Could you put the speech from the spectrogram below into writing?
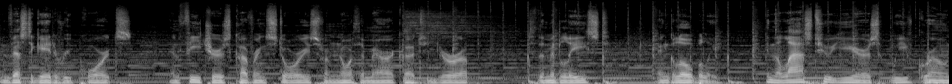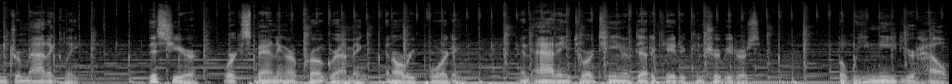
investigative reports, and features covering stories from North America to Europe to the Middle East and globally. In the last two years, we've grown dramatically. This year, we're expanding our programming and our reporting and adding to our team of dedicated contributors. But we need your help.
